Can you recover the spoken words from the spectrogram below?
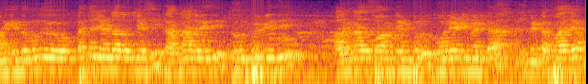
మనకి ఇంతకుముందు పెద్ద జెండాలు వచ్చేసి కర్ణాల వీధి తూర్పు వీధి అలగనాథ స్వామి టెంపుల్ కోనేటి మెట్ట మెట్టపాలెం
